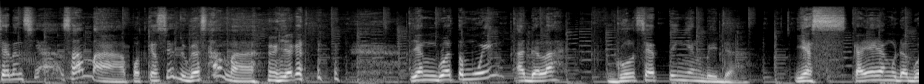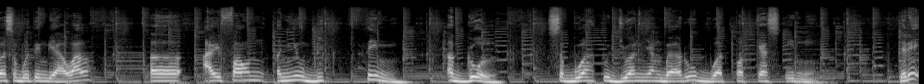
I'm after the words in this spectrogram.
challenge-nya sama, podcastnya juga sama, ya kan? Yang gue temuin adalah goal setting yang beda. Yes, kayak yang udah gue sebutin di awal, uh, I found a new big theme, a goal, sebuah tujuan yang baru buat podcast ini. Jadi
